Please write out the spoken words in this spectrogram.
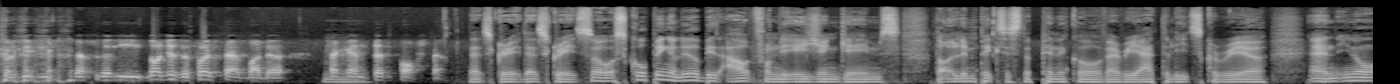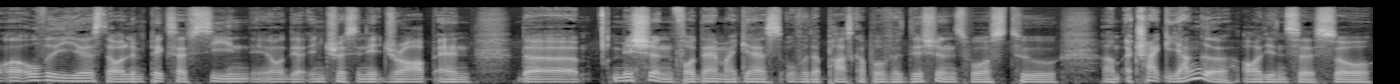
so this is definitely not just the first step, but the second, mm. third, fourth step. That's great. That's great. So, scoping a little bit out from the Asian Games, the Olympics is the pinnacle of every athlete's career. And, you know, uh, over the years, the Olympics have seen, you know, their interest in it drop. And the mission for them, I guess, over the past couple of editions was to um, attract younger audiences. So,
